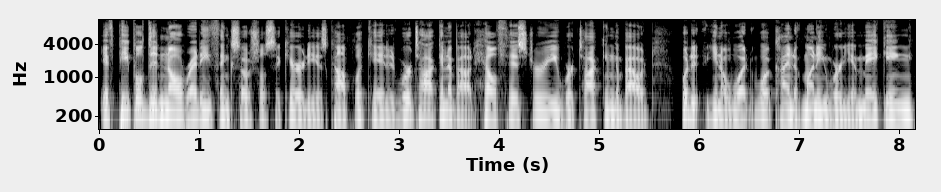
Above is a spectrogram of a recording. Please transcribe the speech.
if people didn't already think Social Security is complicated, we're talking about health history. We're talking about what you know what what kind of money were you making.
